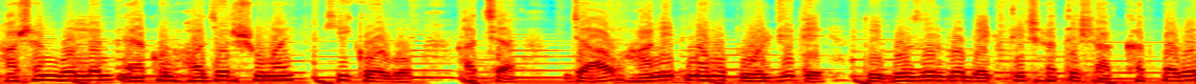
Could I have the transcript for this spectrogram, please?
হাসান বললেন, এখন হজের সময় কি করব? আচ্ছা যাও, হানিফ নামক মসজিদে দুই বুজুর্গ ব্যক্তির সাথে সাক্ষাৎ পাবে,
